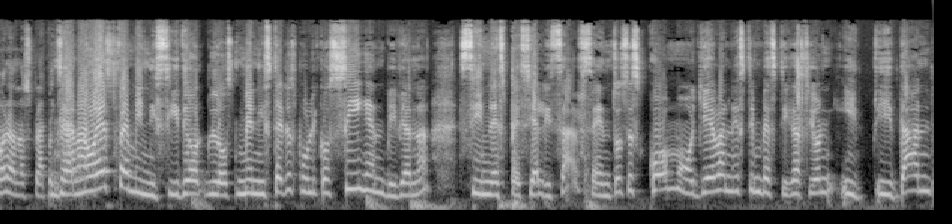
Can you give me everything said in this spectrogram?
Bueno, nos. O sea, no es feminicidio. Los ministerios públicos siguen, Viviana, sin especializarse. Entonces, ¿cómo llevan esta investigación y, y dan,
